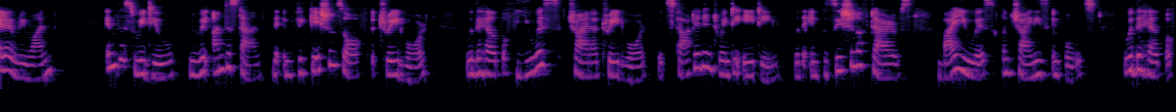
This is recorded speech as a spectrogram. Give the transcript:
Hello everyone. In this video, we will understand the implications of a trade war with the help of US-China trade war which started in 2018 with the imposition of tariffs by US on Chinese imports with the help of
